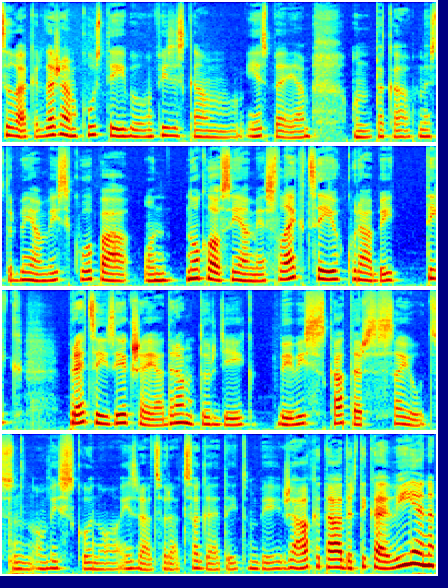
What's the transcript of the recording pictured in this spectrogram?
cilvēki ar dažām kustību un fiziskām iespējām. Un tā kā mēs tur bijām visi kopā un noklausījāmies lekciju, kurā bija tik precīzi iekšējā dramaturģija, bija visas katras sajūtas un, un viss, ko no izrādes varētu sagaidīt. Un bija žēl, ka tāda ir tikai viena,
